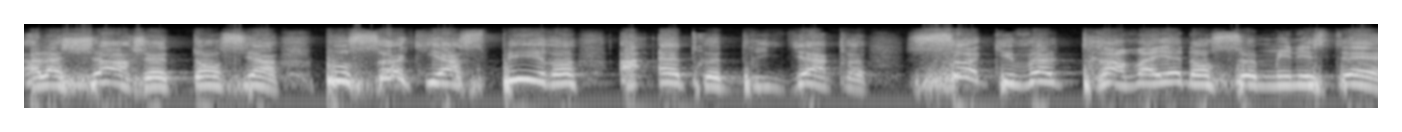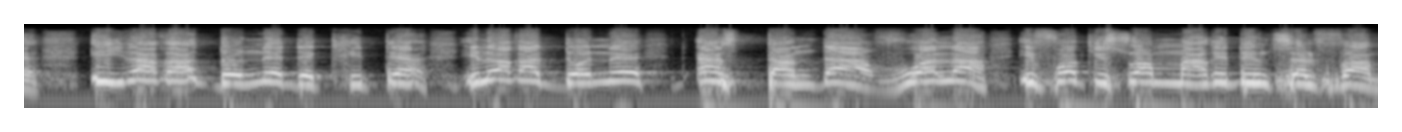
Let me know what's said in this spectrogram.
à la charge d'ancien, pour ceux qui aspirent à être diacre, ceux qui veulent travailler dans ce ministère. Il leur a donné des critères, il leur a donné un standard. Voilà, il faut qu'il soit mari d'une seule femme.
